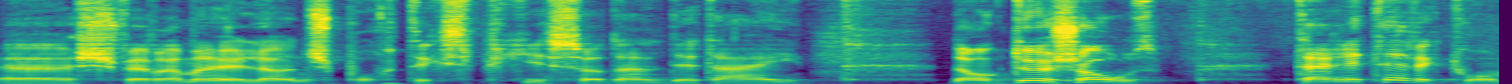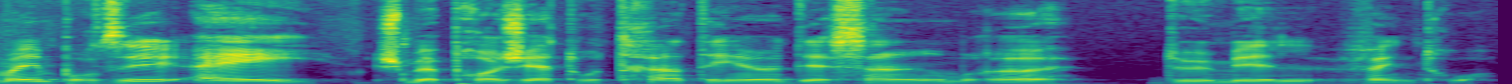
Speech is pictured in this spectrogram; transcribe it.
Euh, je fais vraiment un lunch pour t'expliquer ça dans le détail. Donc, deux choses. T'arrêter avec toi-même pour dire Hey, je me projette au 31 décembre 2023.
